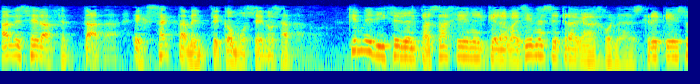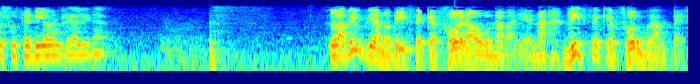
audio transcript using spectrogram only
ha de ser aceptada exactamente como se nos ha dado. ¿Qué me dice del pasaje en el que la ballena se traga a Jonás? ¿Cree que eso sucedió en realidad? La Biblia no dice que fuera una ballena, dice que fue un gran pez.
